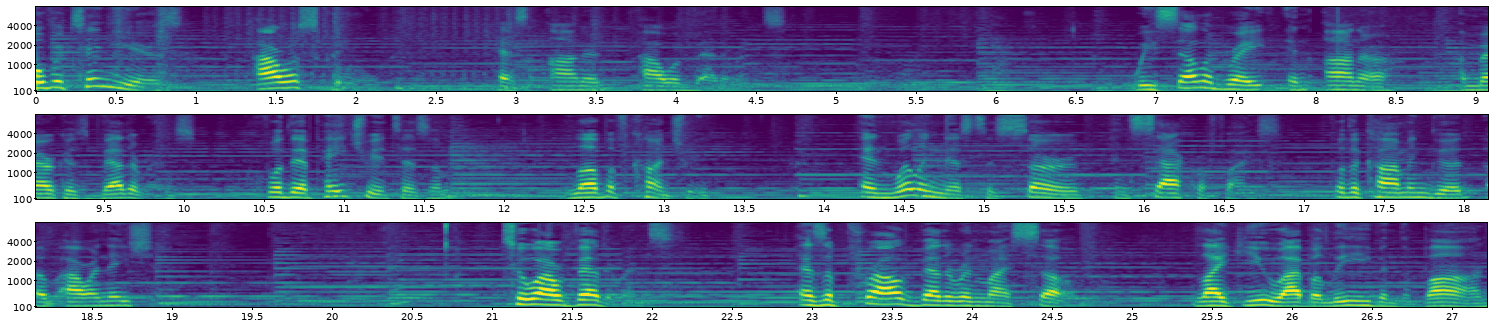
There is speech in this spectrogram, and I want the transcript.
Over 10 years, our school has honored our veterans. We celebrate and honor America's veterans for their patriotism, love of country, and willingness to serve and sacrifice for the common good of our nation. To our veterans, as a proud veteran myself, like you, I believe in the bond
